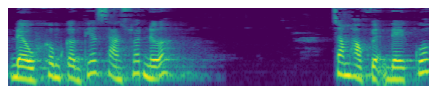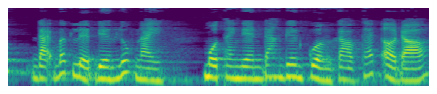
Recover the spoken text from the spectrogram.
đều không cần thiết sản xuất nữa. Trong học viện đế quốc đại bất liệt điên lúc này, một thanh niên đang điên cuồng gào thét ở đó.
